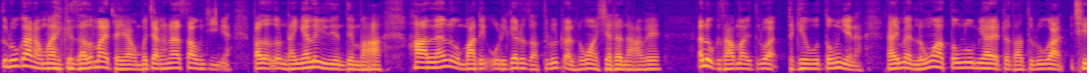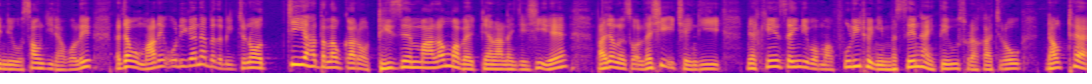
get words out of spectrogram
သူတို့ကတော့မှကစားသမားတရားကိုမကြံခဏစောင့်ကြည့်နေဘာလို့လဲနိုင်ငံလူရင်းတင်ပါဟာလန်လိုမာတီအိုဒီဂတ်တို့ဆိုတာသူတို့အတွက်လုံးဝရတနာပဲ အဲ့လိုကစားမတွေသူတို့ကတကယ်ကိုသုံးကျင်တာဒါပေမဲ့လုံးဝသုံးလို့မရတဲ့အတွက်သာသူတို့ကအခြေအနေကိုစောင့်ကြည့်တာပေါ့လေဒါကြောင့်မာတင်အိုဒီဂတ်နဲ့ပတ်သက်ပြီးကျွန်တော်ကြည့်ရတဲ့လောက်ကတော့ဒီဇင်မာလောက်မှပဲပြန်လာနိုင်ခြေရှိတယ်ဘာကြောင့်လဲဆိုတော့လက်ရှိအချိန်ဒီမြက်ခင်းစိမ့်တွေပေါ်မှာ fully training မစင်းနိုင်သေးဘူးဆိုတာကကျွန်တော်တို့နောက်ထပ်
